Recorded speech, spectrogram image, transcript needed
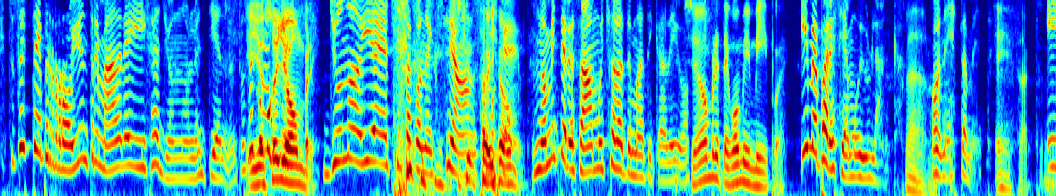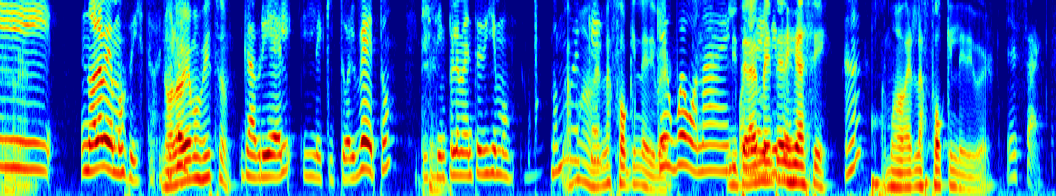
Entonces este rollo entre madre e hija yo no lo entiendo. Entonces, Y yo como soy que hombre. Yo no había hecho esa conexión. Yo soy hombre. no me interesaba mucho la temática, digo. Sí, hombre, tengo mimi, pues. Y me parecía muy blanca, Claro. honestamente. Exacto. Y no la habíamos visto. ¿No Entonces, lo habíamos visto? Gabriel le quitó el veto y Sí. simplemente dijimos, vamos, Vamos a a ver ver qué, la fucking Lady qué Bird. huevonada es Literalmente dije así. ¿Ah? Vamos a ver la fucking Lady Bird. Exacto.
